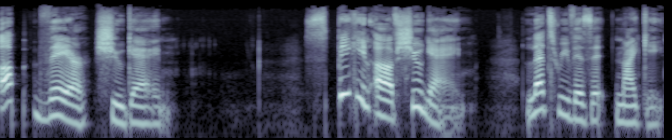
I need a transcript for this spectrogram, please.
up their shoe game. Speaking of shoe game, let's revisit Nike.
